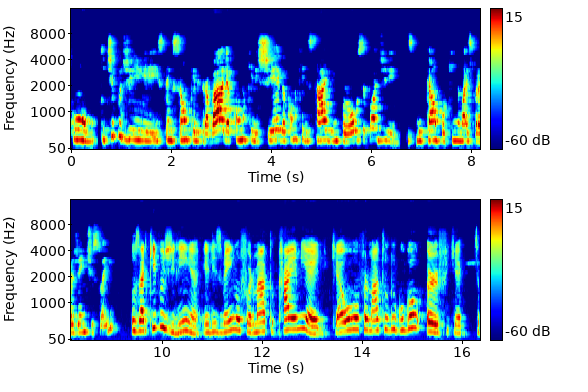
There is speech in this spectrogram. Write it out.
como? Que tipo de extensão que ele trabalha? Como que ele chega? Como que ele sai do InfoRoll? Você pode explicar um pouquinho mais para gente isso aí? Os arquivos de linha, eles vêm no formato KML, que é o formato do Google Earth, que é, você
